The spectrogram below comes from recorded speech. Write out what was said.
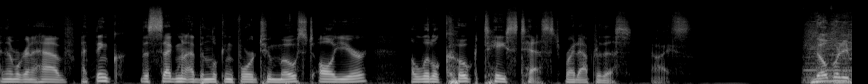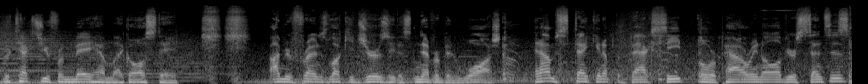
and then we're going to have, I think, the segment I've been looking forward to most all year a little Coke taste test right after this. Nice. Nobody protects you from mayhem like Allstate. I'm your friend's lucky jersey that's never been washed, and I'm stanking up the back seat, overpowering all of your senses,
